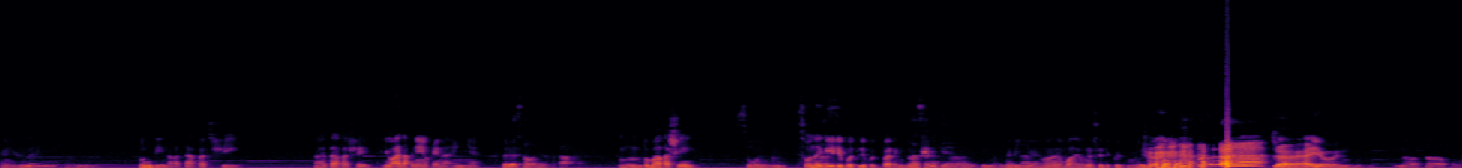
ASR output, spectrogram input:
Ayun. Wala pamilya. Hindi, nakatakas siya. Nakatakas siya. eh. Yung anak niya yung kinain niya. Pero asawa niya nakatakas. Mm, tumakas siya. eh. So, So, Na- naglilibot-libot pa rin daw nasan siya. kaya ngayon si Maria? Maria. Ah, Baka yung nasa likod mo. Sure. ayun. Nakatakot.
